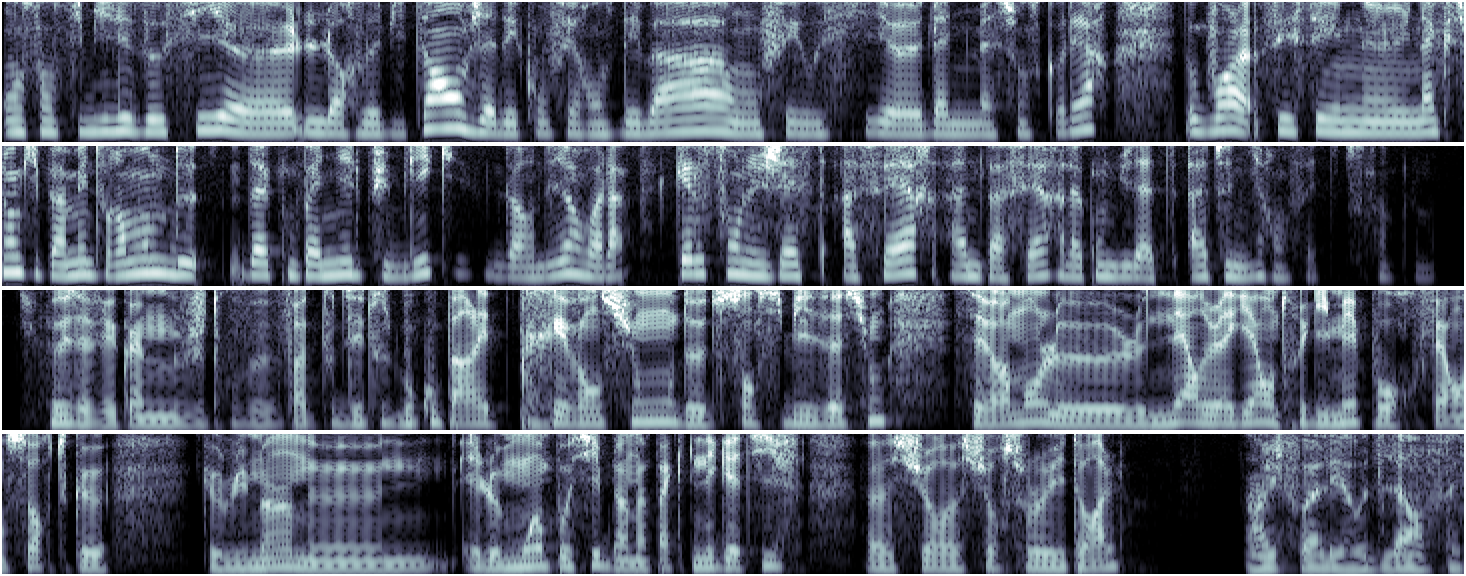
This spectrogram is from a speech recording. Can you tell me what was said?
On sensibilise aussi euh, leurs habitants via des conférences débats, on fait aussi euh, de l'animation scolaire. Donc voilà, c'est une, une action qui permet de vraiment d'accompagner le public, de leur dire voilà, quels sont les gestes à faire, à ne pas faire, la conduite à, à tenir en fait, tout simplement. Vous avez quand même, je trouve, enfin toutes et tous beaucoup parlé de prévention, de, sensibilisation. C'est vraiment le, nerf de la guerre entre guillemets pour faire en sorte que que l'humain ait le moins possible un impact négatif euh, sur, sur, sur le littoral. Non, il faut aller au-delà, en fait.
